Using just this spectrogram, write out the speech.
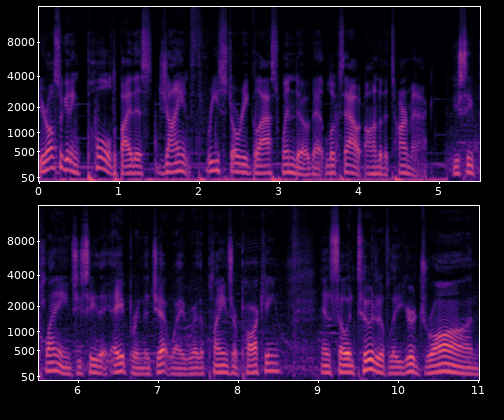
you're also getting pulled by this giant three story glass window that looks out onto the tarmac. You see planes, you see the apron, the jetway where the planes are parking, and so intuitively you're drawn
